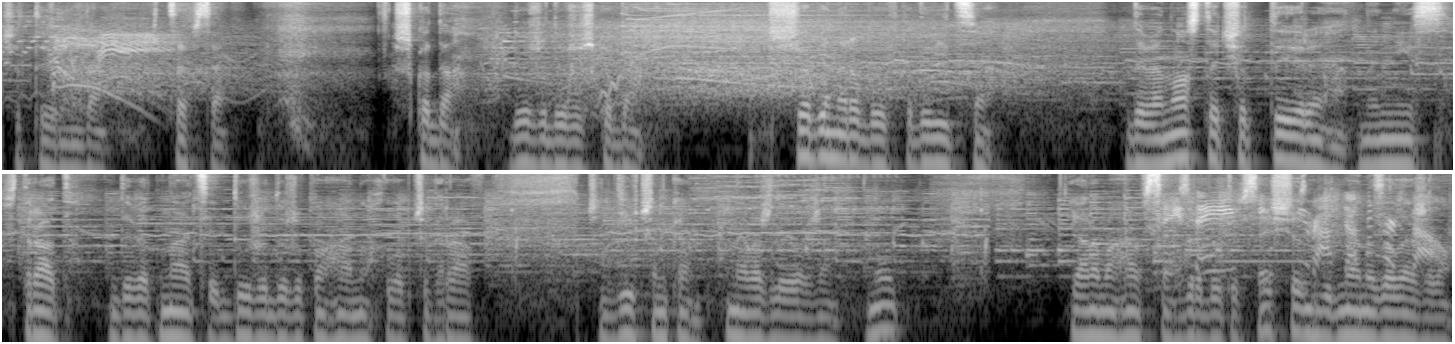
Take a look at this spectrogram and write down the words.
Чотири, да. Це все. Шкода. Дуже-дуже шкода. Що б я не робив, подивіться. 94 наніс втрат 19. Дуже-дуже погано хлопчик грав. Чи дівчинка, неважливо вже. Ну, я намагався зробити все, що від мене залежало.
